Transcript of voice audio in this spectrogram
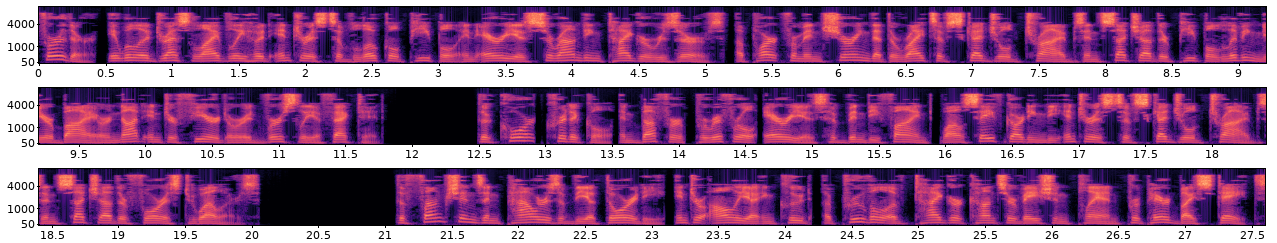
Further, it will address livelihood interests of local people in areas surrounding tiger reserves, apart from ensuring that the rights of scheduled tribes and such other people living nearby are not interfered or adversely affected. The core critical and buffer peripheral areas have been defined, while safeguarding the interests of scheduled tribes and such other forest dwellers. The functions and powers of the authority, inter alia include, approval of tiger conservation plan prepared by states,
